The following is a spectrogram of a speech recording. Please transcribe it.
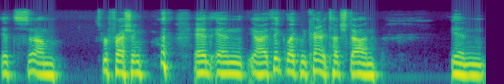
it's um, it's refreshing, and and you know I think like we kind of touched on in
